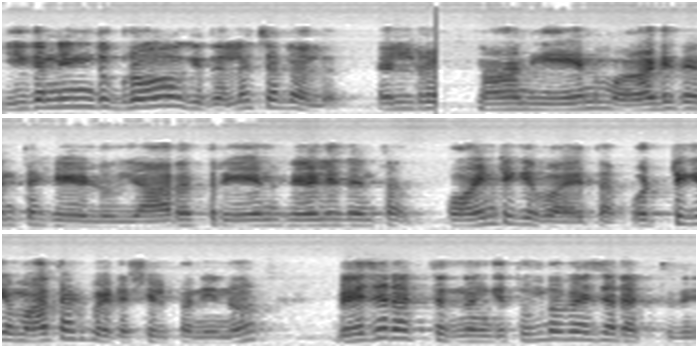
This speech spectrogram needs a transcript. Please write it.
ಈಗ ನಿಂದು ಗ್ರೋ ಆಗಿದೆಲ್ಲ ಚಾನಲ್ ಎಲ್ರು, ನಾನು ಏನ್ ಮಾಡಿದೆ ಅಂತ ಹೇಳು, ಯಾರ ಹತ್ರ ಏನ್ ಹೇಳಿದೆ ಅಂತ ಪಾಯಿಂಟ್ಗೆ ಬಾ ಆಯ್ತಾ? ಒಟ್ಟಿಗೆ ಮಾತಾಡ್ಬೇಡ ಶಿಲ್ಪ ನೀನು. ಬೇಜಾರಾಗ್ತದೆ ನಂಗೆ, ತುಂಬಾ ಬೇಜಾರಾಗ್ತದೆ.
